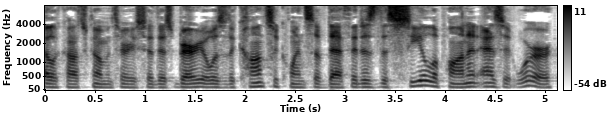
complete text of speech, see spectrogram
Ellicott's commentary said this burial is the consequence of death. It is the seal upon it, as it were,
